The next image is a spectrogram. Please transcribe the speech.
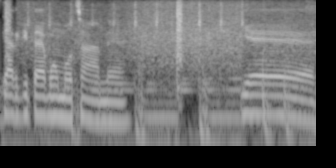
Got to get that one more time, man. Yeah.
